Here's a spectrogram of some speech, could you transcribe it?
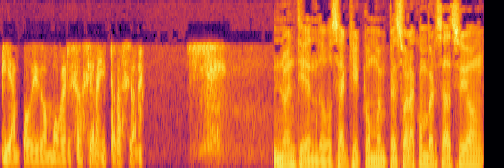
y han podido moverse hacia las instalaciones. No entiendo, o sea que como empezó la conversación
